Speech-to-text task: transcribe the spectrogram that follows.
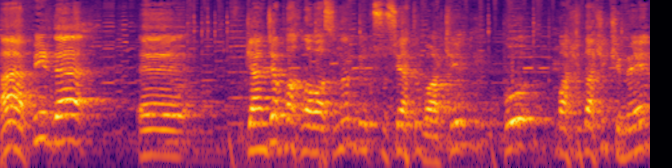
hə, bir də e, Gəncə paxlavasının bir xüsusiyyəti var ki, bu Bakıdakı kimi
